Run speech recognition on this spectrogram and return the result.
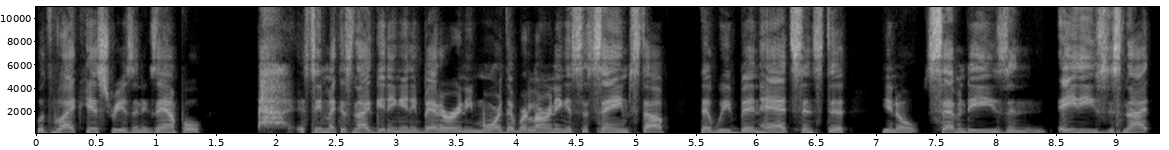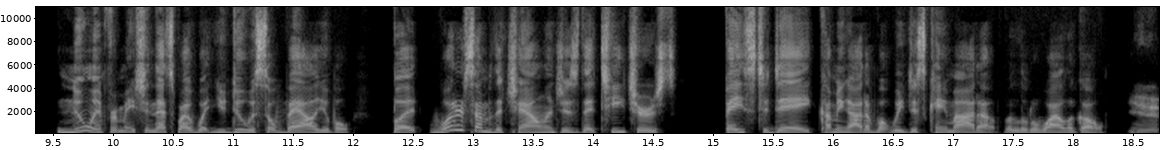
with Black history as an example, it seems like it's not getting any better anymore that we're learning. It's the same stuff that we've been had since the, you know, 70s and 80s. It's not new information. That's why what you do is so valuable. But what are some of the challenges that teachers face today coming out of what we just came out of a little while ago? Yeah,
